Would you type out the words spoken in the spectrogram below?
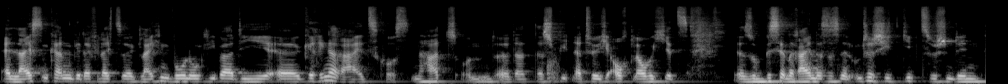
äh, leisten kann, geht er vielleicht zu der gleichen Wohnung lieber, die äh, geringere Heizkosten hat. Und äh, das, das spielt natürlich auch, glaube ich, jetzt so ein bisschen rein, dass es einen Unterschied gibt zwischen den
